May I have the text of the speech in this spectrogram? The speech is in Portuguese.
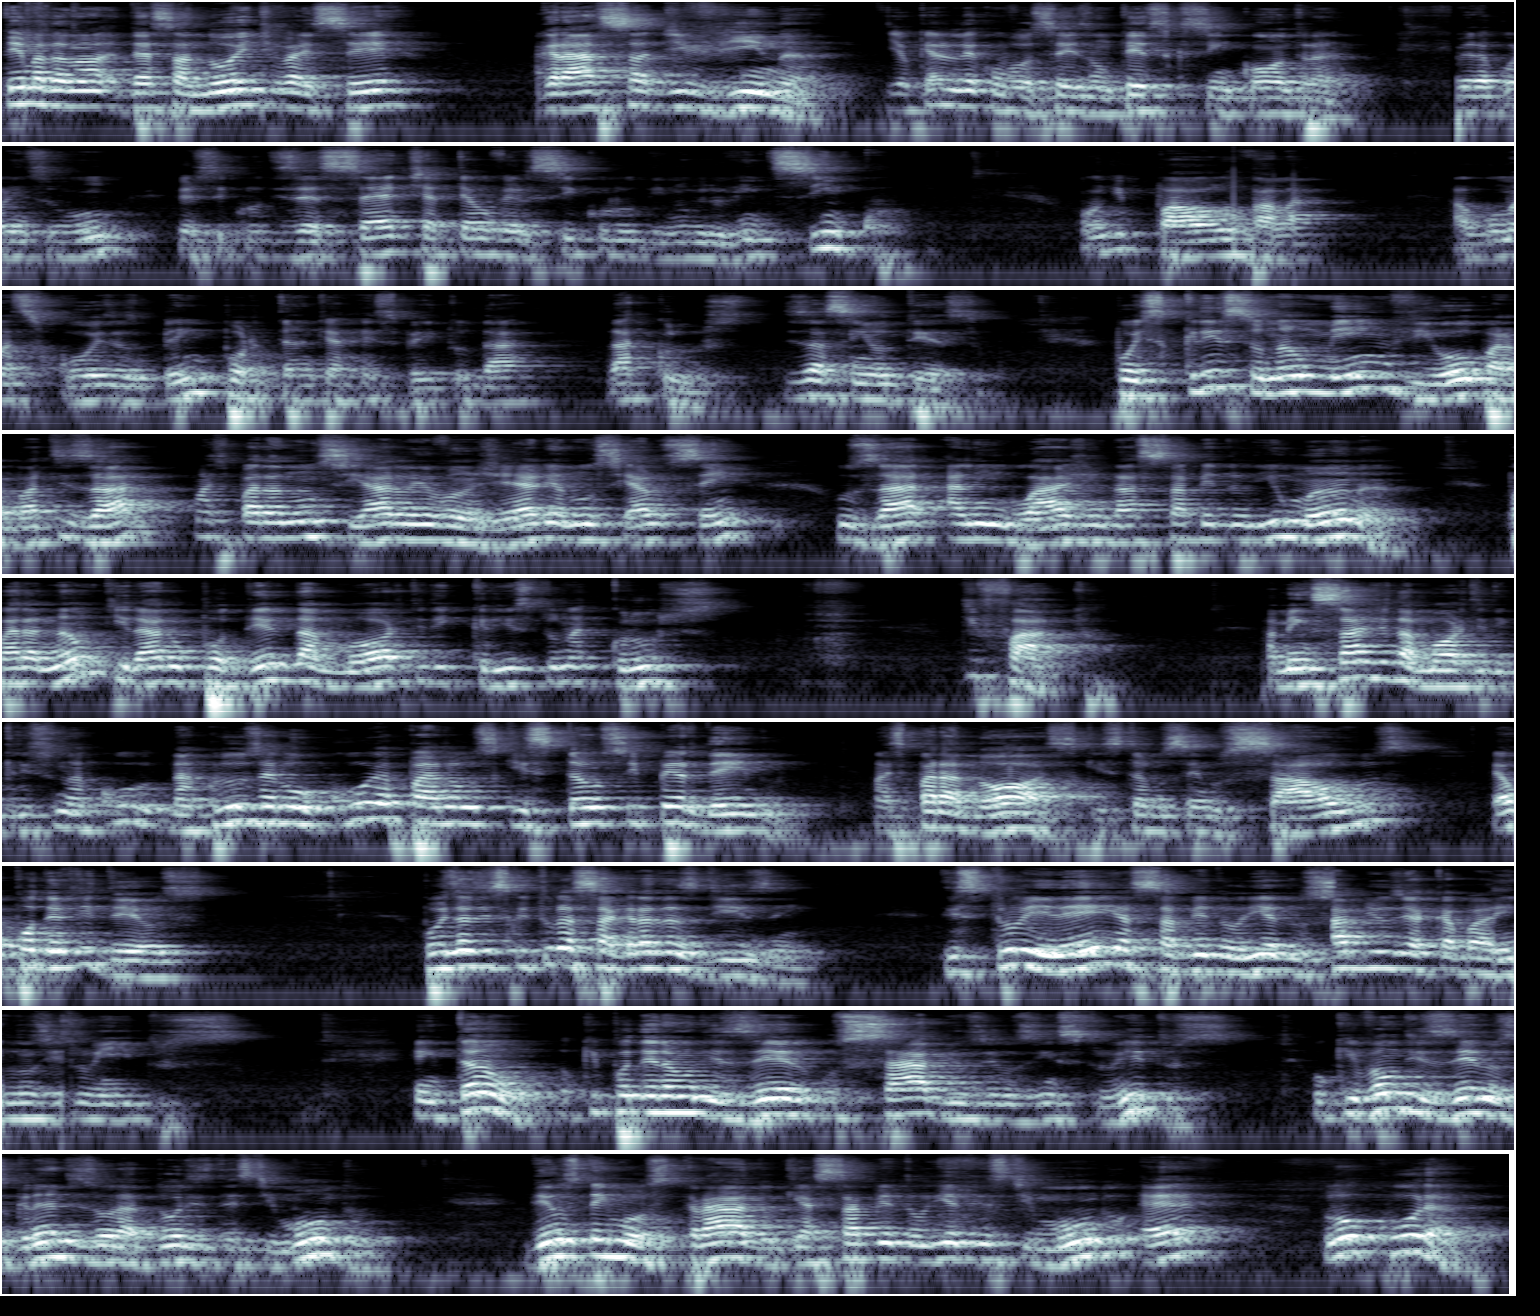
tema dessa noite vai ser graça divina. E eu quero ler com vocês um texto que se encontra em 1 Coríntios 1, versículo 17 até o versículo de número 25, onde Paulo fala algumas coisas bem importantes a respeito da, da cruz. Diz assim o texto: Pois Cristo não me enviou para batizar, mas para anunciar o Evangelho e anunciá-lo sem usar a linguagem da sabedoria humana para não tirar o poder da morte de Cristo na cruz. De fato, a mensagem da morte de Cristo na cruz é loucura para os que estão se perdendo, mas para nós que estamos sendo salvos, é o poder de Deus. Pois as Escrituras Sagradas dizem: Destruirei a sabedoria dos sábios e acabarei nos instruídos. Então, o que poderão dizer os sábios e os instruídos? O que vão dizer os grandes oradores deste mundo, Deus tem mostrado que a sabedoria deste mundo é loucura,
